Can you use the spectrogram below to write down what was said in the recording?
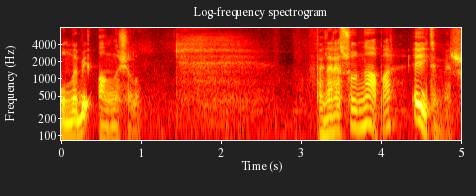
Bununla bir anlaşalım. Federasyon ne yapar? Eğitim verir.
